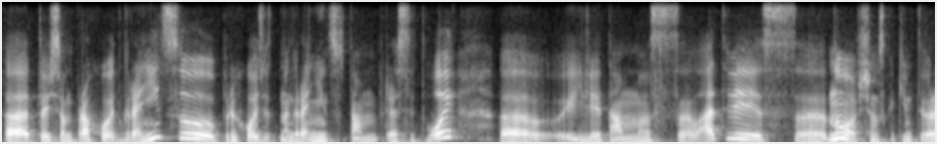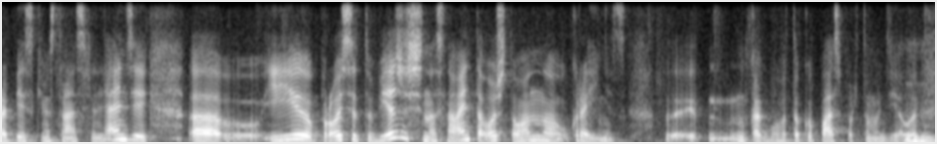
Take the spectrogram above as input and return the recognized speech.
то есть он проходит границу, приходит на границу, там, например, с Литвой, или там с Латвией, с, ну, в общем, с какими-то европейскими странами, с Финляндией, и просит убежище на основании того, что он украинец. Э, ну, как бы вот такой паспорт ему делают. Mm-hmm.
